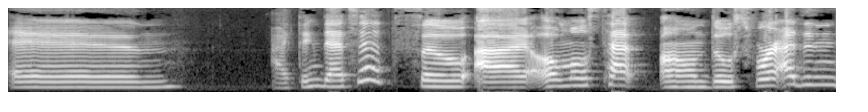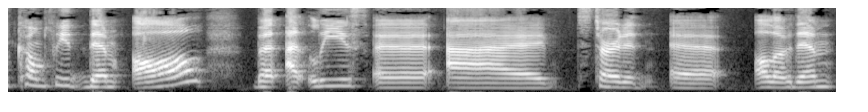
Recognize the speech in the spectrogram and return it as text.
And I think that's it. So I almost tapped on those four. I didn't complete them all, but at least uh, I started uh, all of them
